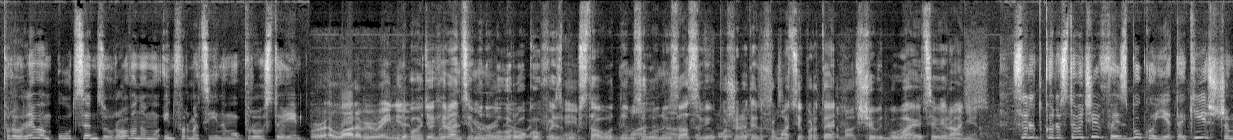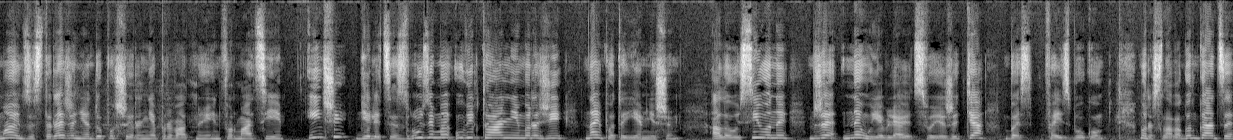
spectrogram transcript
проривом у цензурованому інформаційному просторі. Для багатьох іранців минулого року Фейсбук став одним з головних засобів поширити інформацію про те, що відбувається в Ірані. Серед користувачів Фейсбуку є такі, що мають застереження до поширення приватної інформації. Інші діляться з друзями у віртуальній мережі найпотаємнішим. Але усі вони вже не уявляють своє життя без Фейсбуку. Мирослава Гонгадзе,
